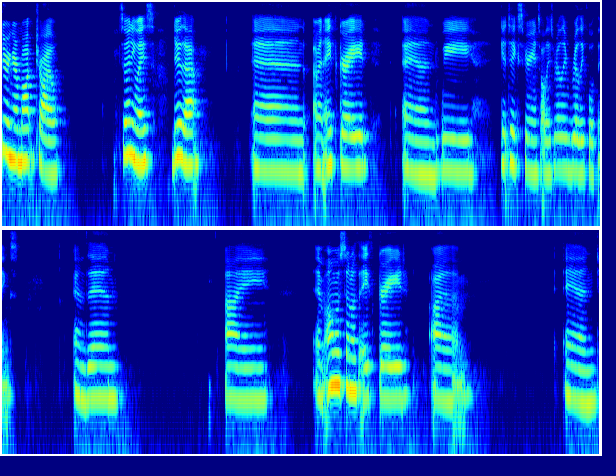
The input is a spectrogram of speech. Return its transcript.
during our mock trial. So, anyways, do that and I'm in eighth grade, and we get to experience all these really, really cool things. And then I am almost done with eighth grade. Um, and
